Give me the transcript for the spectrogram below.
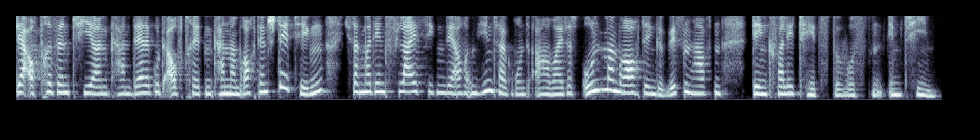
der auch präsentieren kann, der gut auftreten kann. Man braucht den stetigen, ich sag mal den fleißigen, der auch im Hintergrund arbeitet und man braucht den gewissenhaften, den qualitätsbewussten im Team.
